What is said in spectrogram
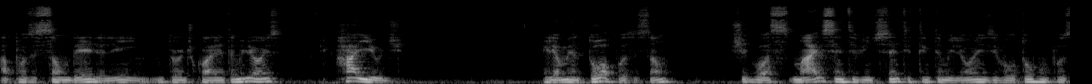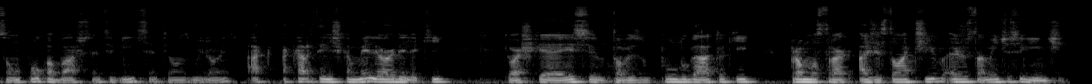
a posição dele ali em, em torno de 40 milhões. High yield, ele aumentou a posição, chegou a mais de 120, 130 milhões e voltou para uma posição um pouco abaixo, 120, 111 milhões. A, a, característica melhor dele aqui, que eu acho que é esse, talvez o pulo do gato aqui, para mostrar a gestão ativa, é justamente o seguinte:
